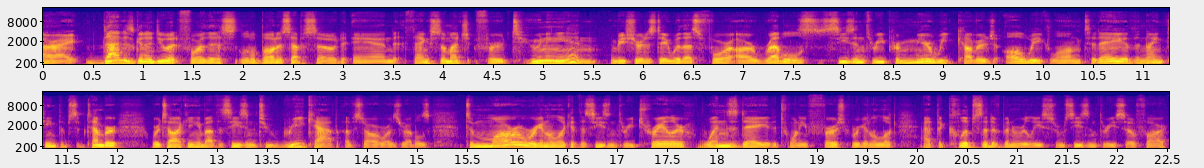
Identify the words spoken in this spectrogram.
All right, that is going to do it for this little bonus episode. And thanks so much for tuning in. And be sure to stay with us for our Rebels Season 3 premiere week coverage all week long. Today, the 19th of September, we're talking about the Season 2 recap of Star Wars Rebels. Tomorrow, we're going to look at the Season 3 trailer. Wednesday, the 21st, we're going to look at the clips that have been released from Season 3 so far.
